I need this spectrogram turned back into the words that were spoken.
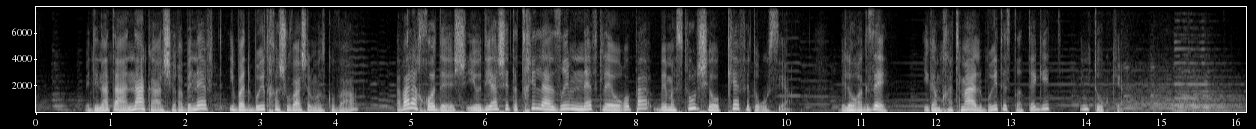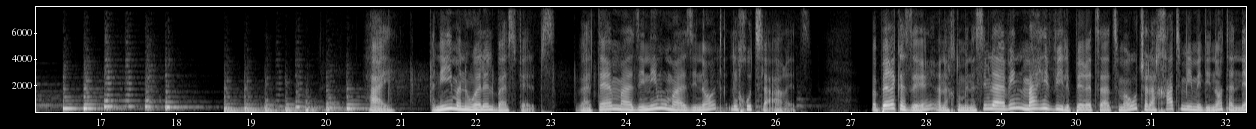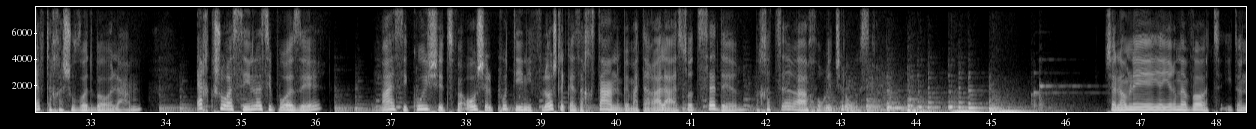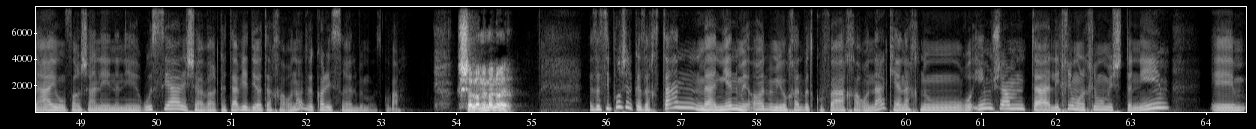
מדינת הענק העשירה בנפט היא בת ברית חשובה של מוסקבה, אבל החודש היא הודיעה שתתחיל להזרים נפט לאירופה במסלול שעוקף את רוסיה. ולא רק זה, היא גם חתמה על ברית אסטרטגית עם טורקיה. היי, אני עמנואל אלבאס פלפס, ואתם מאזינים ומאזינות לחוץ לארץ. בפרק הזה אנחנו מנסים להבין מה הביא לפרץ העצמאות של אחת ממדינות הנפט החשובות בעולם, איך קשורה סין לסיפור הזה, ומה הסיכוי שצבאו של פוטין יפלוש לקזחסטן במטרה לעשות סדר בחצר האחורית של רוסיה. שלום ליאיר נבות, עיתונאי ופרשן לענייני רוסיה, לשעבר כתב ידיעות אחרונות וכל ישראל במוסקבה. שלום עמנואל. אז הסיפור של קזחסטן מעניין מאוד, במיוחד בתקופה האחרונה, כי אנחנו רואים שם תהליכים הולכים ומשתנים. אמ,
